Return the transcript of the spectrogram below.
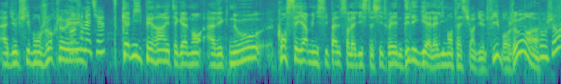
à Dieulfi. Bonjour Chloé. Bonjour Mathieu. Camille Perrin est également avec nous, conseillère municipale sur la liste citoyenne déléguée à l'alimentation à Dieulfi. Bonjour. Bonjour.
